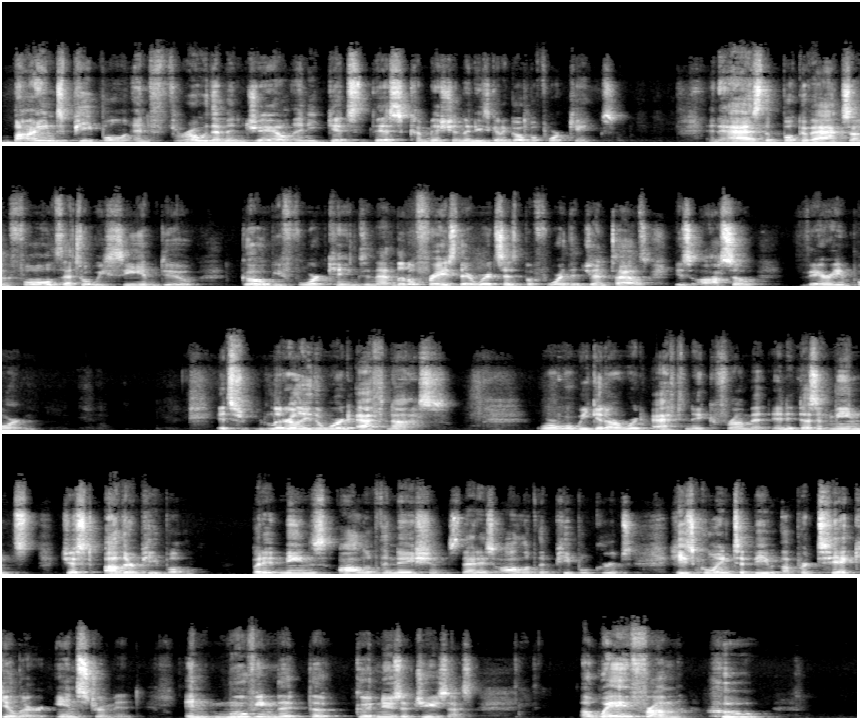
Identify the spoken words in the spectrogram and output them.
bind people and throw them in jail, and he gets this commission that he's going to go before kings. And as the book of Acts unfolds, that's what we see him do go before kings. And that little phrase there where it says before the Gentiles is also very important. It's literally the word ethnos, or what we get our word ethnic from it. And it doesn't mean just other people, but it means all of the nations, that is, all of the people groups. He's going to be a particular instrument in moving the, the good news of Jesus away from who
